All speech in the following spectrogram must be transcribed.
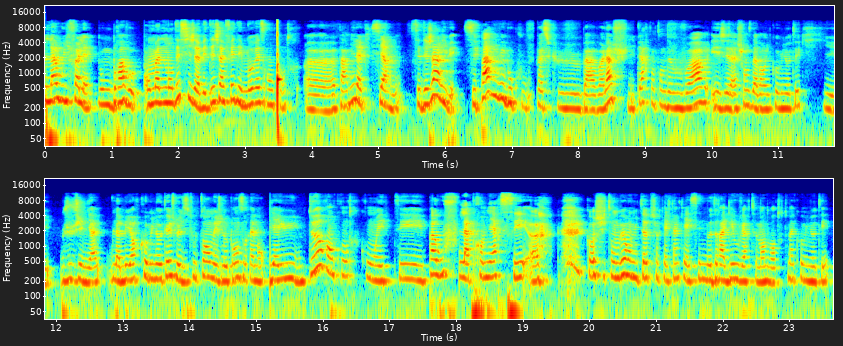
là où il fallait, donc bravo. On m'a demandé si j'avais déjà fait des mauvaises rencontres euh, parmi la Pixie Army. C'est déjà arrivé. C'est pas arrivé beaucoup parce que bah voilà, je suis hyper contente de vous voir et j'ai la chance d'avoir une communauté qui est juste géniale. La meilleure communauté, je le dis tout le temps, mais je le pense vraiment. Il y a eu deux rencontres qui ont été pas ouf. La première, c'est euh, quand je suis tombée en meet-up sur quelqu'un qui a essayé de me draguer ouvertement devant toute ma communauté.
